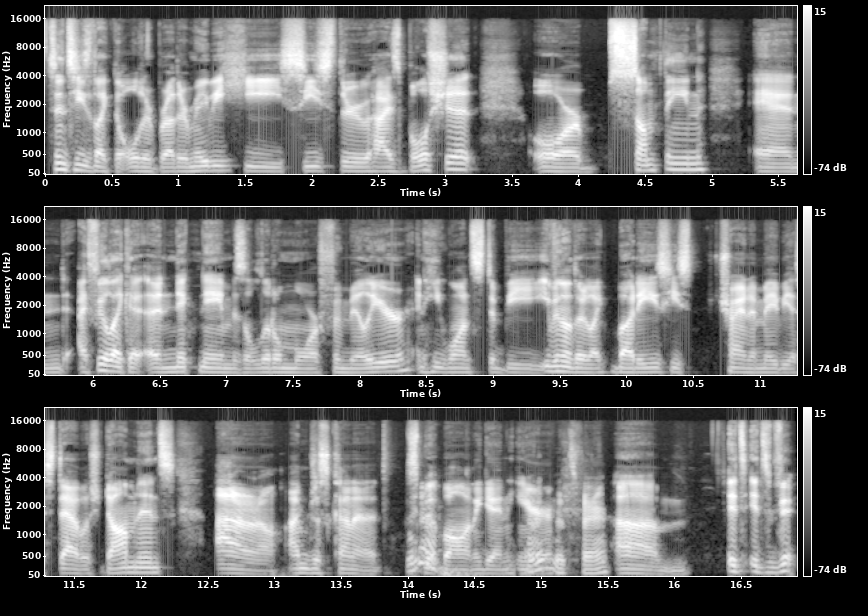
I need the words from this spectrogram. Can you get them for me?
since he's like the older brother, maybe he sees through Hi's bullshit or something and I feel like a, a nickname is a little more familiar, and he wants to be, even though they're like buddies, he's trying to maybe establish dominance. I don't know. I'm just kind of Yeah. spitballing again here. that's fair. Um, it's it's ve-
